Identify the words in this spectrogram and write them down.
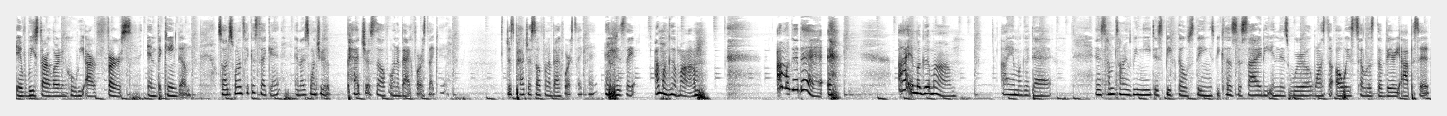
if we start learning who we are first in the kingdom. So I just want to take a second and I just want you to pat yourself on the back for a second. Just pat yourself on the back for a second and just say, I'm a good mom. I'm a good dad. I am a good mom. I am a good dad. And sometimes we need to speak those things because society in this world wants to always tell us the very opposite.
